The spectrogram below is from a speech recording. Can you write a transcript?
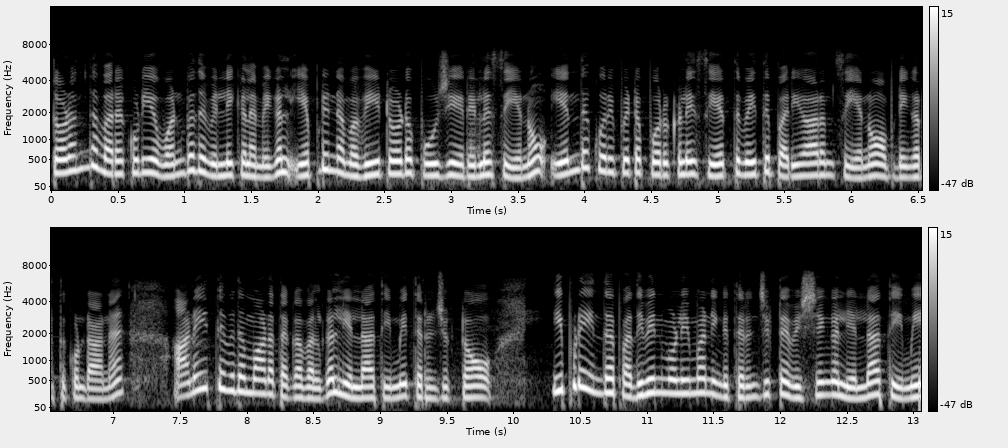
தொடர்ந்து வரக்கூடிய ஒன்பது வெள்ளிக்கிழமைகள் எப்படி நம்ம வீட்டோட பூஜை அறையில் செய்யணும் எந்த குறிப்பிட்ட பொருட்களை சேர்த்து வைத்து பரிகாரம் செய்யணும் அப்படிங்கிறதுக்குண்டான அனைத்து விதமான தகவல்கள் எல்லாத்தையுமே தெரிஞ்சுக்கிட்டோம். இப்படி இந்த பதிவின் மூலிமா நீங்கள் தெரிஞ்சுக்கிட்ட விஷயங்கள் எல்லாத்தையுமே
